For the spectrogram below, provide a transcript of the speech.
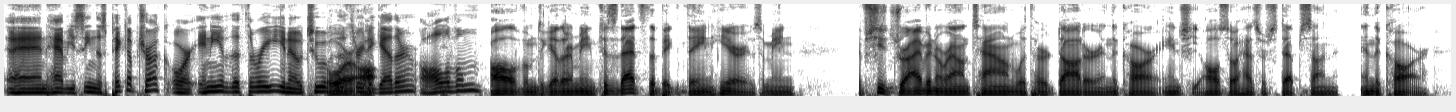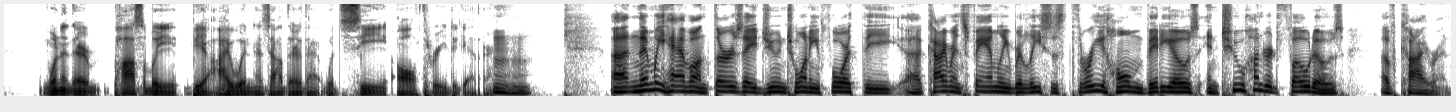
And have you seen this pickup truck or any of the three, you know, two of Or the three all- together? All of them? All of them together. I mean, because that's the big thing here is, I mean, if she's driving around town with her daughter in the car and she also has her stepson in the car, wouldn't there possibly be an eyewitness out there that would see all three together? Mm-hmm. Uh, and then we have on Thursday, June 24th, the uh, Kyron's family releases three home videos and 200 photos of Kyron.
